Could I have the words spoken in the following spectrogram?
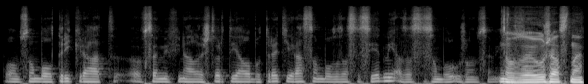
Potom som bol trikrát v semifinále štvrtý alebo tretí, raz som bol zase siedmy a zase som bol už len v semifinále. No to je úžasné.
